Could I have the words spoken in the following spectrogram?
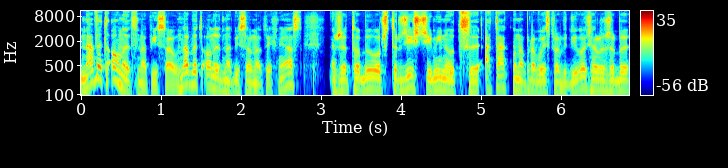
Nawet Onet napisał, nawet Onet napisał natychmiast, że to było 40 minut ataku na Prawo i Sprawiedliwość, ale żeby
